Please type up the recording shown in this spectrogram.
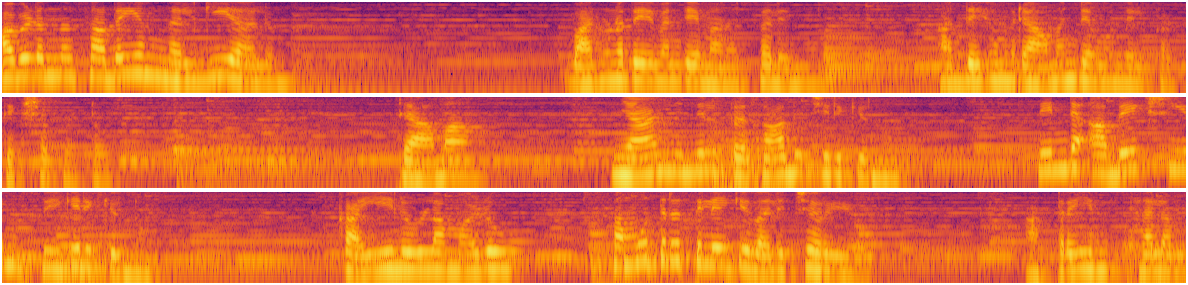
അവിടുന്ന് സതയം നൽകിയാലും. വരുണദേവന്റെ മനസ്സലിഞ്ഞു. അദ്ദേഹം രാമന്റെ മുന്നിൽ പ്രത്യക്ഷപ്പെട്ടു. രാമ ഞാൻ നിന്നിൽ പ്രസാദിച്ചിരിക്കുന്നു. നിന്റെ അപേക്ഷയും സ്വീകരിക്കുന്നു. കയ്യിലുള്ള മഴു സമുദ്രത്തിലേക്ക് വലിച്ചെറിയൂ. അത്രയും സ്ഥലം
